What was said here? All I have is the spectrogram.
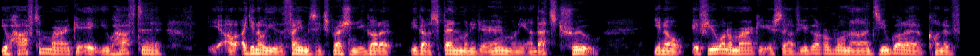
You have to market it you have to uh, you know the famous expression you gotta you gotta spend money to earn money and that's true. You know if you want to market yourself you gotta run ads you gotta kind of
